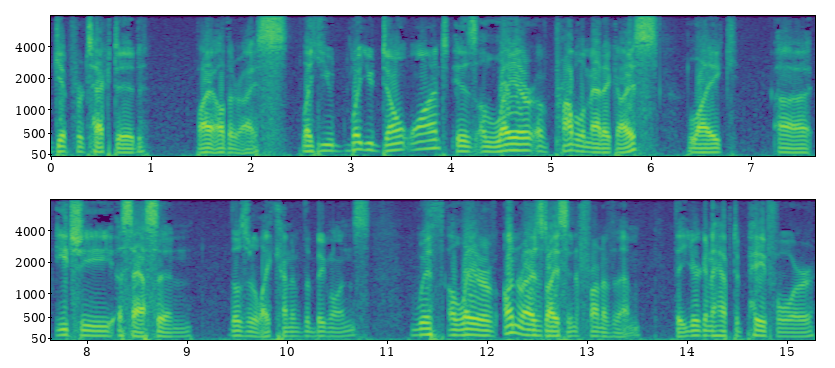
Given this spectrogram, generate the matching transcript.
get protected by other ice. Like you, what you don't want is a layer of problematic ice, like uh, Ichi Assassin. Those are like kind of the big ones, with a layer of unresed ice in front of them that you're going to have to pay for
